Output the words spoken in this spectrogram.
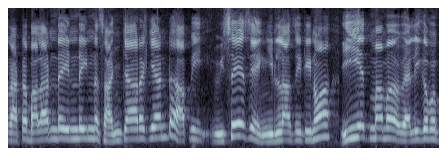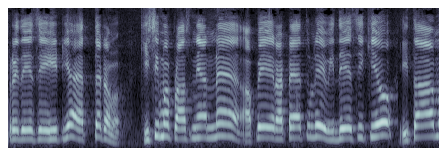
රට බලන්ඩ එන්න ඉන්න සංචාරකයන්ට අපි විශේෂයෙන් ඉල්ලා සිටිනවා ඊයේත් මම වැලිගම ප්‍රදේශයේ හිටියා ඇත්තටම කිසිම ප්‍රශ්නයක් නැහැ අපේ රට ඇතුලේ විදේශිකයෝ ඊටාම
